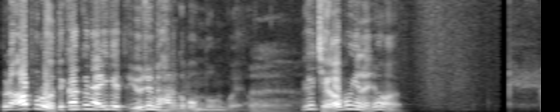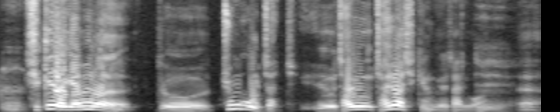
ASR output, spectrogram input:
그럼 앞으로 어떻게 할 거냐 이게 요즘 하는 거 보면 노는 거예요. 예. 이게 제가 보기에는요 쉽게 이야기하면은 저 중국을 자, 어, 자유 자유화 시키는 거예요 자유화. 예, 예.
